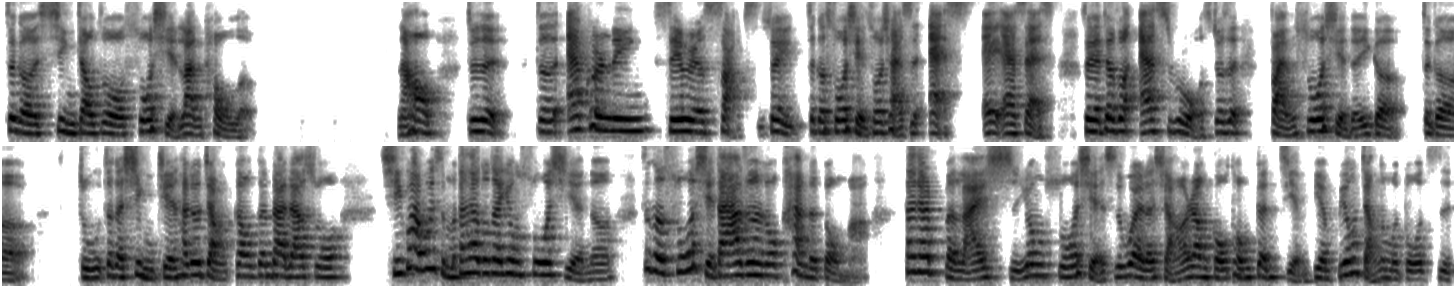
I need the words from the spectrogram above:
这个信叫做缩写烂透了，然后就是就是 acronym serious sucks，所以这个缩写说起来是 S A S S，所以叫做 S rules，就是反缩写的一个这个。读这个信件，他就讲告跟大家说，奇怪，为什么大家都在用缩写呢？这个缩写大家真的都看得懂吗？大家本来使用缩写是为了想要让沟通更简便，不用讲那么多字。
